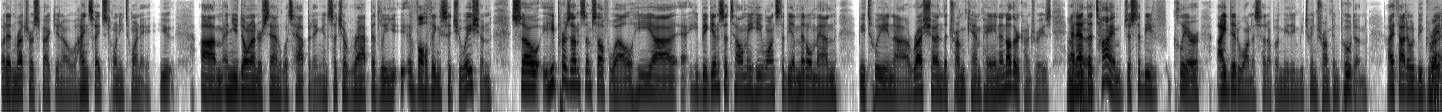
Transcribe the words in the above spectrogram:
But in retrospect, you know, hindsight's twenty twenty. You, um, and you don't understand what's happening in such a rapidly evolving situation. So he presents himself well. He uh, he begins to tell me he wants to be a middleman between uh, Russia and the Trump campaign and other countries. And at the time, just to be f- clear, I did want to set up a meeting between Trump and Putin. I thought it would be great Right.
